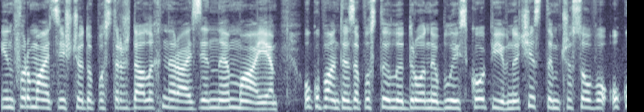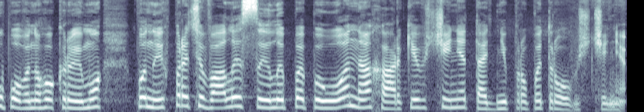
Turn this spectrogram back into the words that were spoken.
Інформації щодо постраждалих наразі немає. Окупанти запустили дрони близько опівночі з тимчасово окупованого Криму. По них працювали сили ППО на Харківщині та Дніпропетровщині.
